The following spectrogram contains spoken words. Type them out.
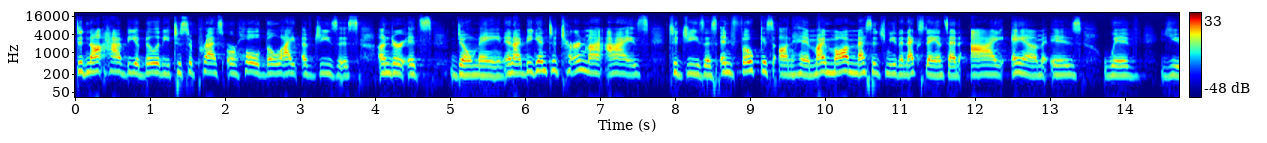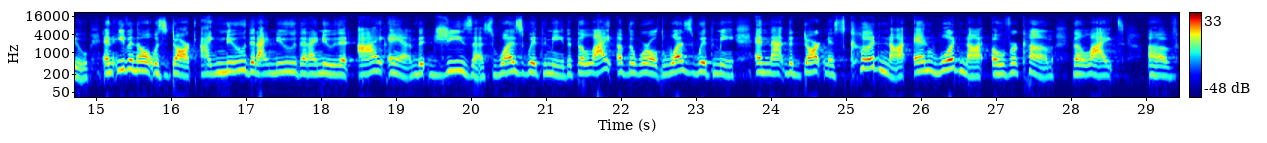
did not have the ability to suppress or hold the light of Jesus under its domain. And I began to turn my eyes to Jesus and focus on him. My mom messaged me the next day and said, I am is with you. And even though it was dark, I knew that I knew that I knew that I am, that Jesus was with me, that the light of the world was with me, and that the darkness could not and would not overcome the light of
